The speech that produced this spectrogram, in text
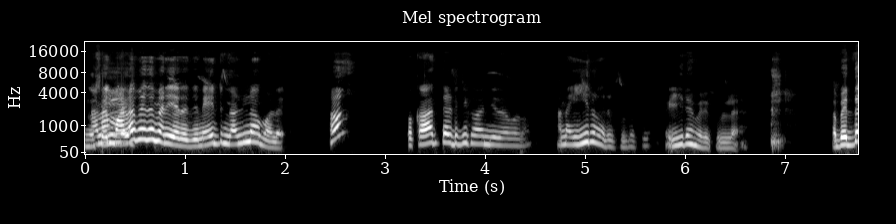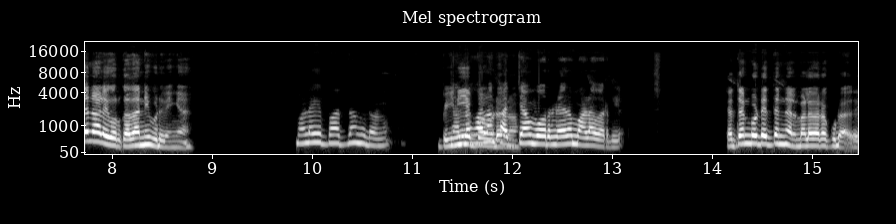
ஆனா மழை பெய்த மாதிரியா இருக்கு நேற்று நல்ல மழை? இப்ப காத்தடிச்சு காஞ்சது அவ்வளவு. ஆனா ஈரம் இருக்கு. ஈரம் இருக்குள்ள அப்ப எத்தனை நாளைக்கு ஒரு தண்ணி விடுவீங்க மழையை பார்த்து தான் விடணும். கச்சான் போற நேரம் மழை வரல. கச்சன் போட்டு எத்தனை நாள் மழை வரக்கூடாது?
